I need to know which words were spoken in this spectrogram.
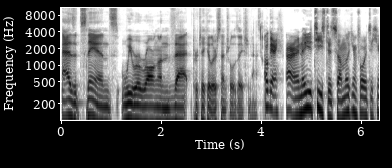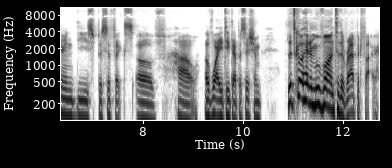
as it stands, we were wrong on that particular centralization aspect. Okay. All right. I know you teased it, so I'm looking forward to hearing the specifics of how, of why you take that position. Let's go ahead and move on to the rapid fire.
